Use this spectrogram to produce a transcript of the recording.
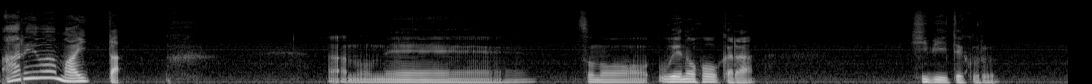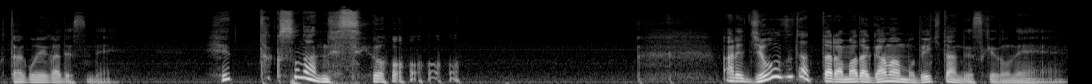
あれは参った。あのねその上の方から響いてくる歌声がですねへったくそなんですよ。あれ上手だったらまだ我慢もできたんですけどね。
